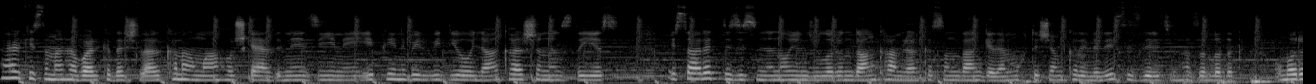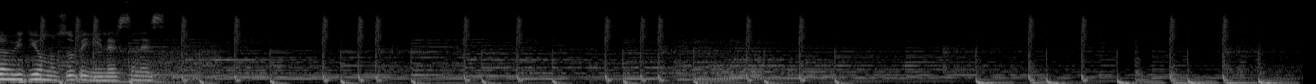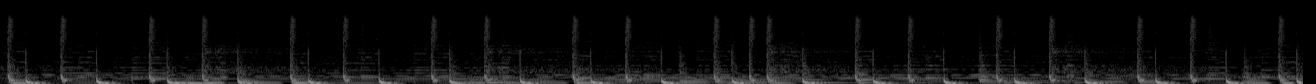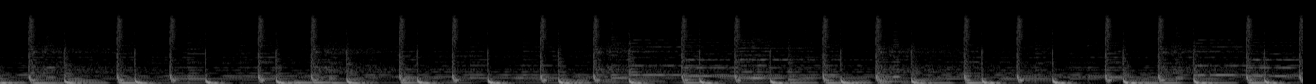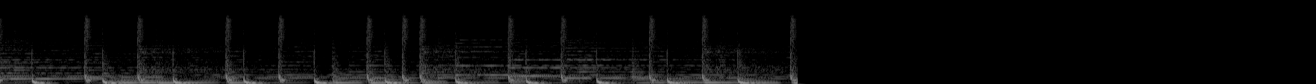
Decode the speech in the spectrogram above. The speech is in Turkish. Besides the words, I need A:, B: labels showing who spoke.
A: Herkese merhaba arkadaşlar. Kanalıma hoş geldiniz. Yine yepyeni bir videoyla karşınızdayız. Esaret dizisinin oyuncularından kamera arkasından gelen muhteşem kareleri sizler için hazırladık. Umarım videomuzu beğenirsiniz.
